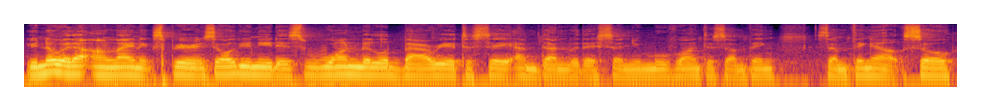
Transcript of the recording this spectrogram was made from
you know with that online experience all you need is one little barrier to say i'm done with this and you move on to something something else. So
